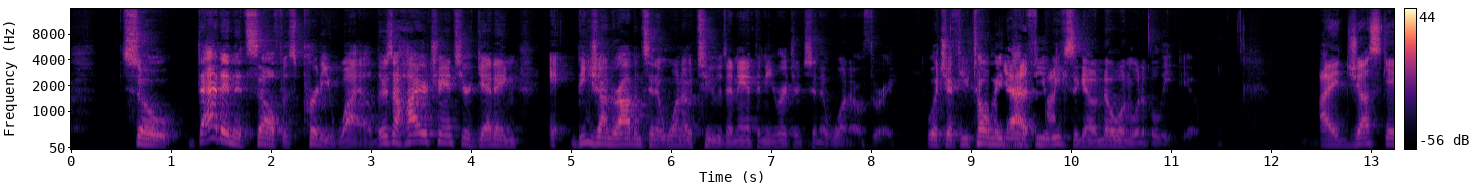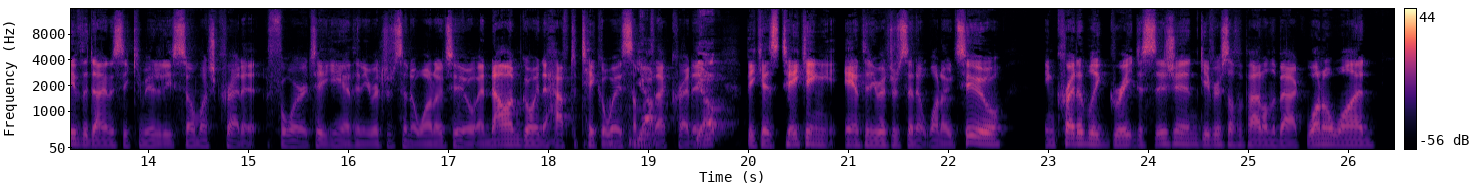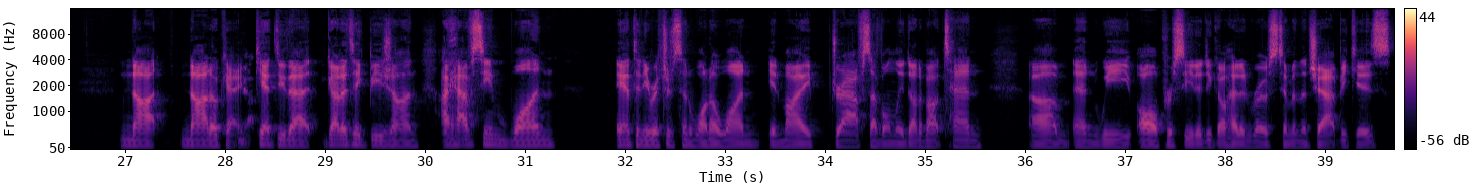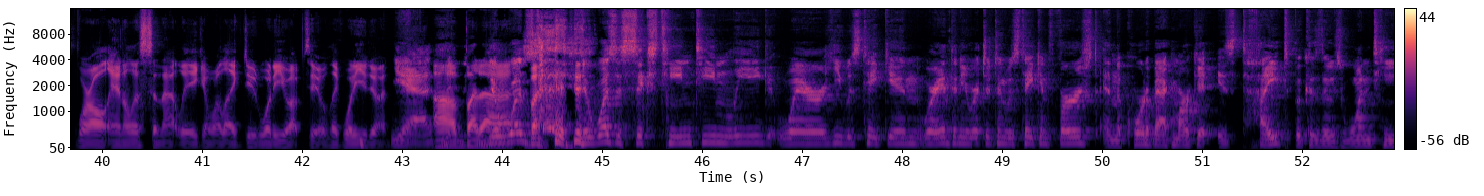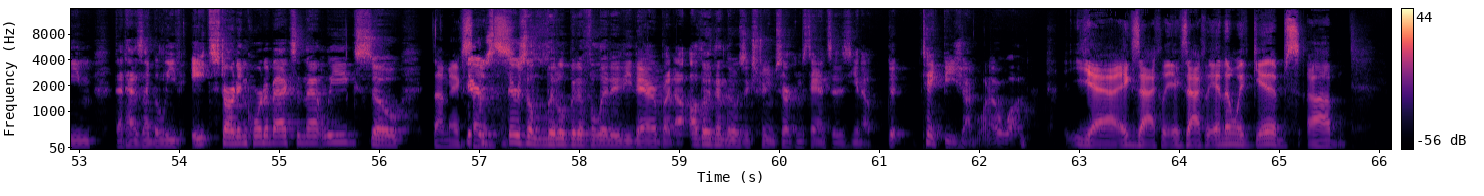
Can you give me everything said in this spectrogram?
So that in itself is pretty wild. There's a higher chance you're getting eh, Bijan Robinson at 102 than Anthony Richardson at 103. Which, if you told me yeah, that a few I, weeks ago, no one would have believed you. I just gave the dynasty community so much credit for taking Anthony Richardson at 102, and now I'm going to have to take away some yep, of that credit yep. because taking Anthony Richardson at 102, incredibly great decision. Give yourself a pat on the back. 101, not not okay. Yeah. Can't do that. Got to take Bijan. I have seen one Anthony Richardson 101 in my drafts. I've only done about 10. Um, and we all proceeded to go ahead and roast him in the chat because we're all analysts in that league, and we're like, "Dude, what are you up to? Like, what are you doing?" Yeah, uh, but uh, there was but there was a 16 team league where he was taken, where Anthony Richardson was taken first, and the quarterback market is tight because there's one team that has, I believe, eight starting quarterbacks in that league. So that makes there's, sense. There's a little bit of validity there, but uh, other than those extreme circumstances, you know, take Bijan 101. Yeah, exactly, exactly. And then with Gibbs. Um,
